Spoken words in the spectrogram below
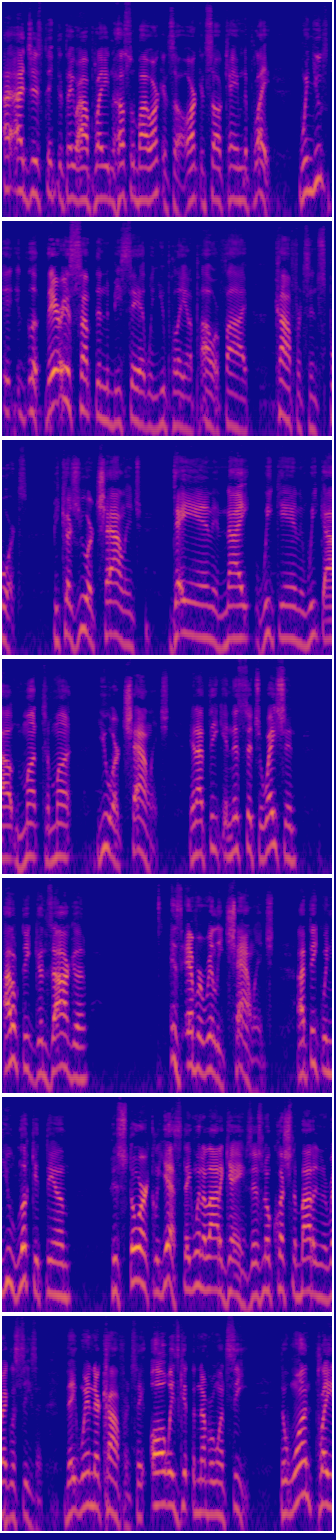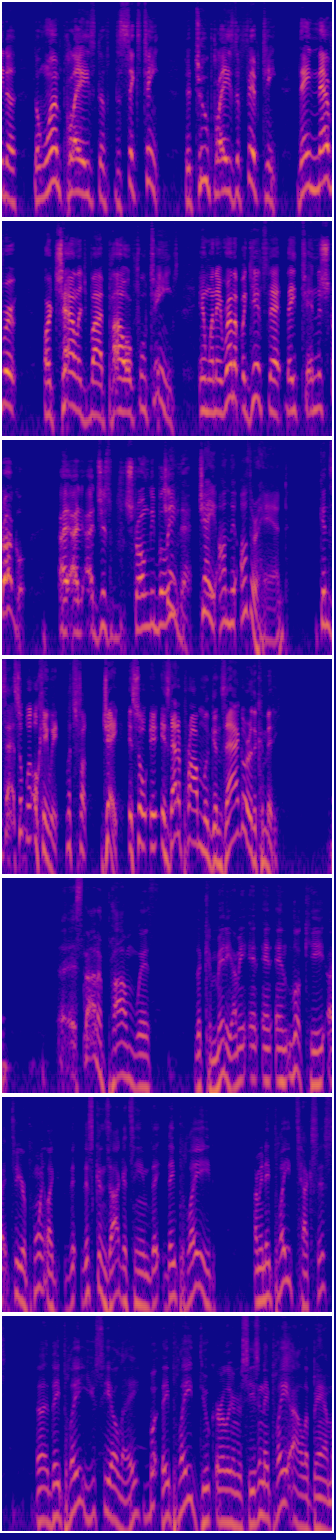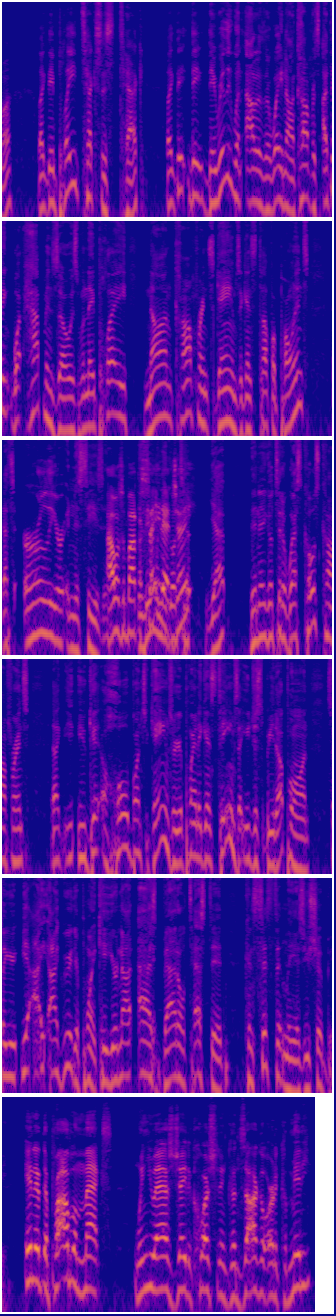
I, I just think that they were outplayed and hustled by Arkansas. Arkansas came to play. When you it, it- look, there is something to be said when you play in a Power Five conference in sports because you are challenged day in and night, week in and week out, month to month. You are challenged, and I think in this situation, I don't think Gonzaga is ever really challenged. I think when you look at them historically, yes, they win a lot of games. There's no question about it in the regular season. They win their conference. They always get the number one seed. The one play the the one plays the the 16th. The two plays the 15th. They never are challenged by powerful teams, and when they run up against that, they tend to struggle. I I, I just strongly believe Jay, that. Jay, on the other hand, Gonzaga. So well, okay, wait. Let's fuck. Jay, so is that a problem with Gonzaga or the committee? It's not a problem with the committee. I mean, and, and, and look, he uh, to your point, like th- this Gonzaga team, they they played. I mean, they played Texas, uh, they played UCLA, But- they played Duke earlier in the season. They played Alabama, like they played Texas Tech. Like they, they, they really went out of their way non-conference. I think what happens though is when they play non-conference games against tough opponents, that's earlier in the season. I was about to say that, go to Jay. Yep. Then they go to the West Coast Conference. Like you, you get a whole bunch of games where you're playing against teams that you just beat up on. So you, yeah, I, I agree with your point, Key. You're not as battle tested consistently as you should be. And if the problem, Max, when you ask Jay the question in Gonzaga or the committee,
